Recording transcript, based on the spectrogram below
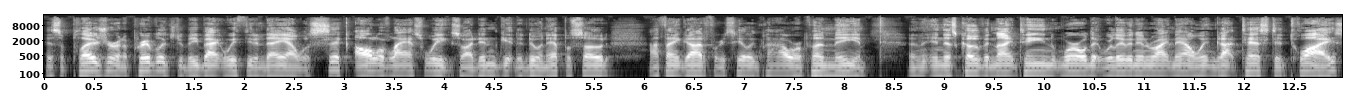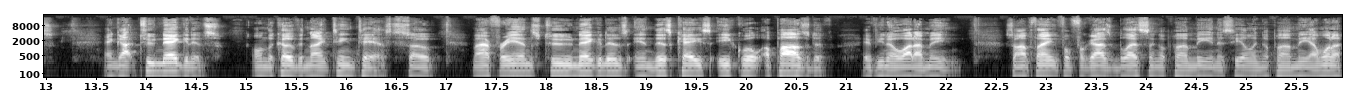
It's a pleasure and a privilege to be back with you today. I was sick all of last week, so I didn't get to do an episode. I thank God for His healing power upon me. And, in this COVID 19 world that we're living in right now, I went and got tested twice and got two negatives on the COVID 19 test. So my friends, two negatives in this case equal a positive, if you know what I mean. So I'm thankful for God's blessing upon me and his healing upon me. I want to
